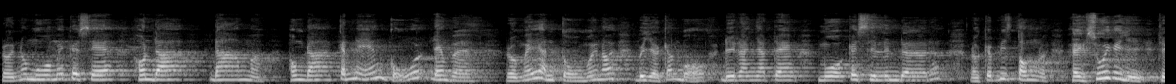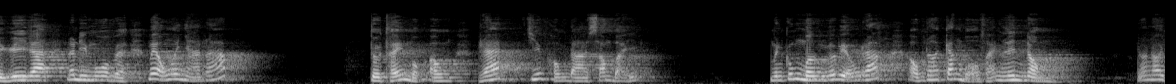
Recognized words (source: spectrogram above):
rồi nó mua mấy cái xe Honda Dam mà, Honda cánh én cũ đem về. Rồi mấy anh tù mới nói, bây giờ cán bộ đi ra Nha Trang mua cái cylinder đó, rồi cái piston rồi hay suối cái gì thì ghi ra, nó đi mua về. Mấy ông ở nhà ráp. Tôi thấy một ông ráp chiếc Honda 67 mình cũng mừng bởi vì ông ráp. Ông nói cán bộ phải lên nòng nó nói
